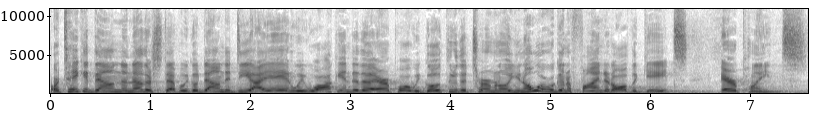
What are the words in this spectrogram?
Or take it down another step. We go down to DIA and we walk into the airport, we go through the terminal. You know what we're going to find at all the gates? Airplanes.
